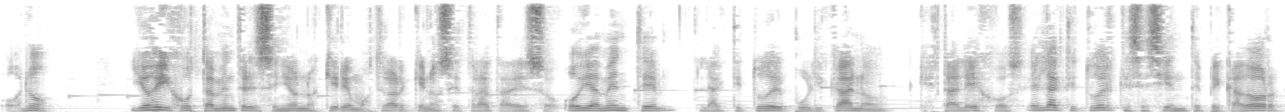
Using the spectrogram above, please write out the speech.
o no. Y hoy justamente el Señor nos quiere mostrar que no se trata de eso. Obviamente la actitud del publicano que está lejos es la actitud del que se siente pecador,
